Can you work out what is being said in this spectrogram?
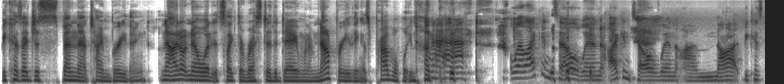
because I just spend that time breathing. Now I don't know what it's like the rest of the day when I'm not breathing. It's probably not good. well, I can tell when I can tell when I'm not because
